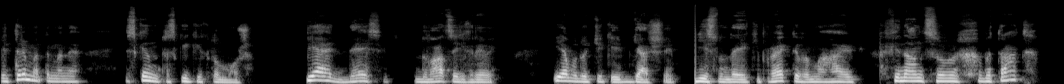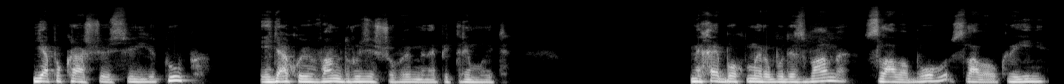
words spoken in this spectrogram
підтримати мене і скинути скільки хто може. 5, 10, 20 гривень. І Я буду тільки вдячний. Дійсно, деякі проекти вимагають фінансових витрат. Я покращую свій YouTube і дякую вам, друзі, що ви мене підтримуєте. Нехай Бог миру буде з вами. Слава Богу, слава Україні,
